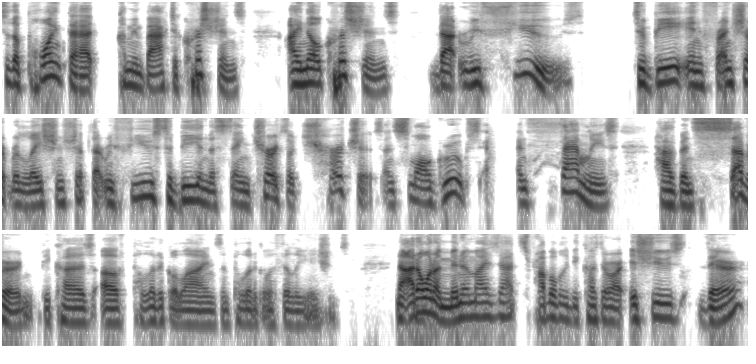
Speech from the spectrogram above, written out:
to the point that coming back to Christians, I know Christians that refuse to be in friendship relationship that refuse to be in the same church so churches and small groups and families have been severed because of political lines and political affiliations. Now, I don't want to minimize that. It's probably because there are issues there,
